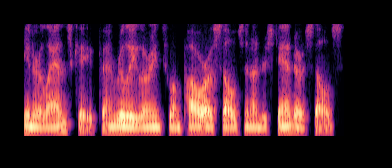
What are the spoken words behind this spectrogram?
inner landscape and really learning to empower ourselves and understand ourselves.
